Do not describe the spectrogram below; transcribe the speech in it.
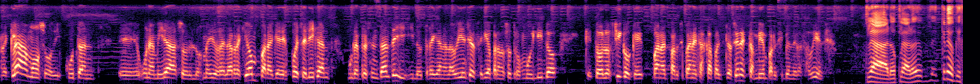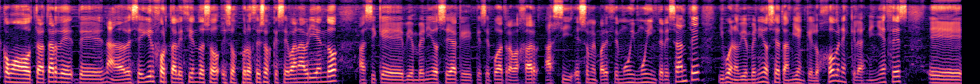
reclamos o discutan una mirada sobre los medios de la región para que después elijan un representante y, y lo traigan a la audiencia. Sería para nosotros muy lindo que todos los chicos que van a participar en estas capacitaciones también participen de las audiencias. Claro, claro. eh, Creo que es como tratar de, de nada, de seguir fortaleciendo esos, esos procesos que se van abriendo. Así que bienvenido sea que, se pueda trabajar así. Eso me parece muy, muy interesante. Y bueno, bienvenido sea también que los jóvenes, que las niñeces eh,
